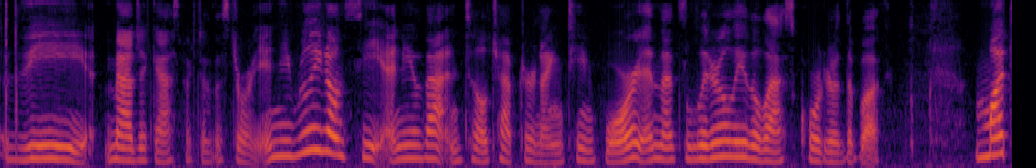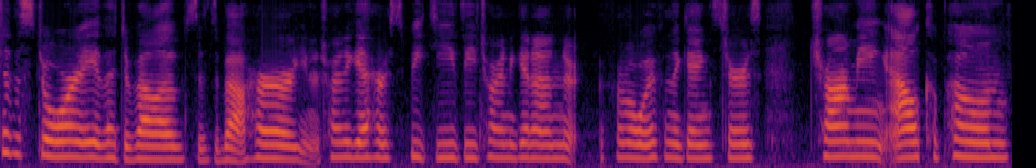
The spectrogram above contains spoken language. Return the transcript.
the magic aspect of the story. And you really don't see any of that until chapter 19 forward, and that's literally the last quarter of the book. Much of the story that develops is about her, you know, trying to get her speakeasy, trying to get on from away from the gangsters, charming Al Capone,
